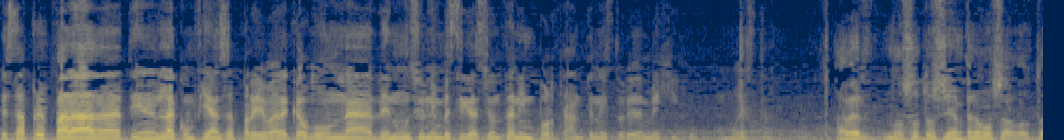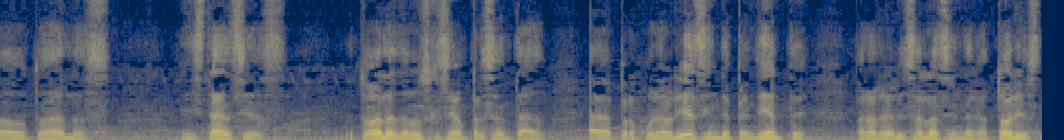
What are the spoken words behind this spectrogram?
está preparada, tienen la confianza para llevar a cabo una denuncia, una investigación tan importante en la historia de México como esta. A ver, nosotros siempre hemos agotado todas las instancias, todas las denuncias que se han presentado. La Procuraduría es independiente para realizar las indagatorias.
